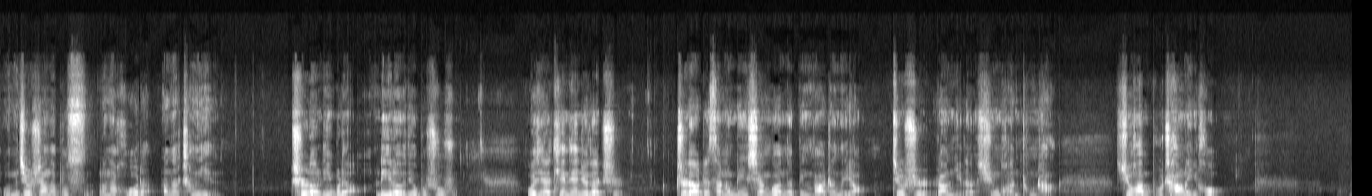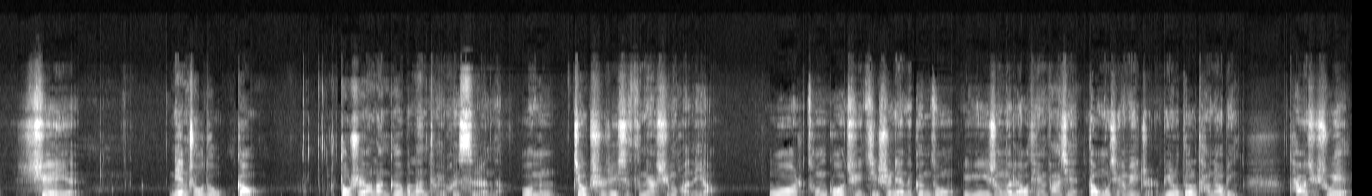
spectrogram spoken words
我们就是让他不死，让他活着，让他成瘾，吃了离不了，离了就不舒服。我现在天天就在吃，治疗这三种病相关的并发症的药，就是让你的循环通畅。循环不畅了以后，血液粘稠度高，都是要烂胳膊烂腿会死人的。我们就吃这些增加循环的药。我从过去几十年的跟踪与医生的聊天发现，到目前为止，比如得了糖尿病，他要去输液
